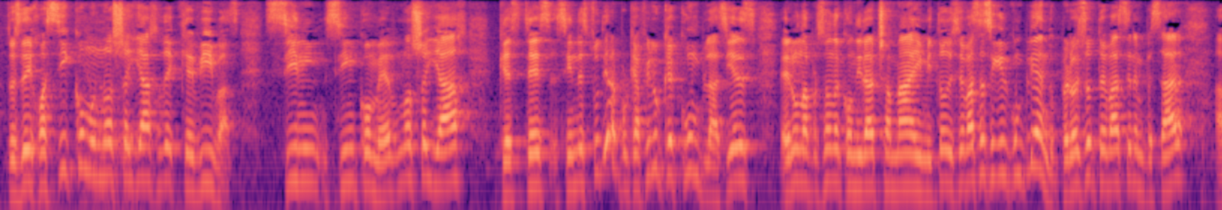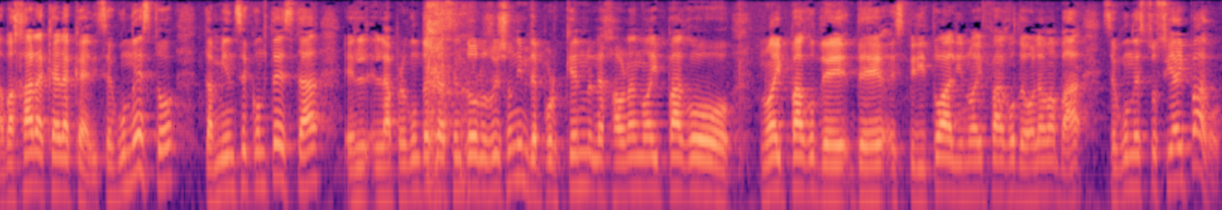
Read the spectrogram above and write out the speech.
Entonces le dijo, así como no shayach de que vivas sin, sin comer, no shayach que estés sin estudiar, porque a filo que cumplas, si eres, eres una persona con ira y todo, dice, vas a seguir cumpliendo, pero eso te va a hacer empezar a bajar, a caer, a caer. Y según esto, también se contesta la pregunta que hacen todos los Rishonim de por qué en Lejaorá no hay pago, no hay pago de, de espiritual y no hay pago de Olam Abba. Según esto sí hay pago.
